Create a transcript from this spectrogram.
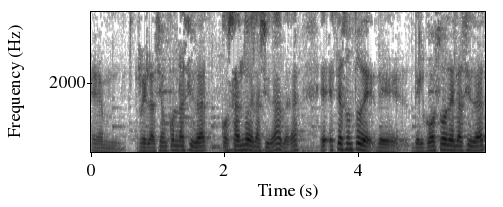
em, relación con la ciudad, gozando de la ciudad, ¿verdad? E, este asunto de, del gozo de la ciudad,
